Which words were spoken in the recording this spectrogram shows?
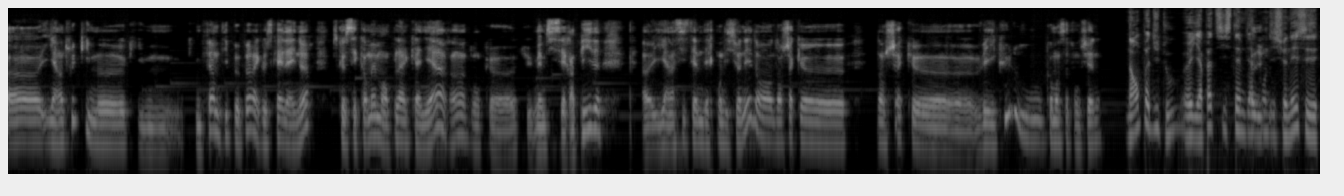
Euh, Il y a un truc qui me qui me qui me fait un petit peu peur avec le Skyliner, parce que c'est quand même en plein cagnard, hein, donc euh, tu, même si c'est rapide, euh, il y a un système d'air conditionné dans dans chaque euh, dans chaque euh, véhicule ou comment ça fonctionne? Non, pas du tout. Il n'y a pas de système d'air conditionné. C'est,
